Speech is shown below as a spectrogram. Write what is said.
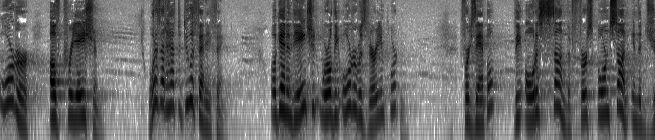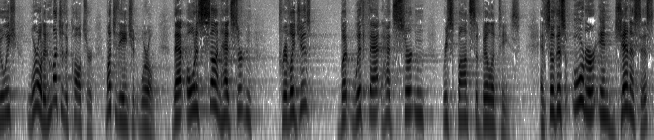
order of creation. What does that have to do with anything? Well, again, in the ancient world, the order was very important. For example, the oldest son, the firstborn son in the Jewish world and much of the culture, much of the ancient world, that oldest son had certain privileges, but with that had certain responsibilities. And so this order in Genesis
